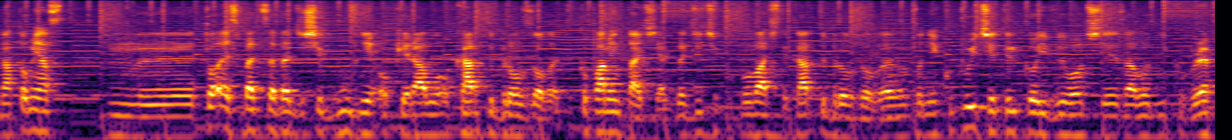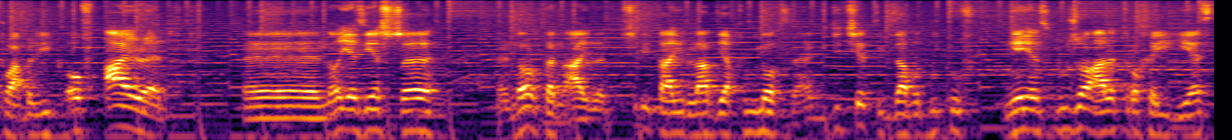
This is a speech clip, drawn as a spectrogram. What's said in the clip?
Natomiast mm, to SBC będzie się głównie opierało o karty brązowe. Tylko pamiętajcie, jak będziecie kupować te karty brązowe, no to nie kupujcie tylko i wyłącznie zawodników Republic of Ireland. E, No jest jeszcze Northern Ireland, czyli ta Irlandia Północna. Jak widzicie, tych zawodników nie jest dużo, ale trochę ich jest.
